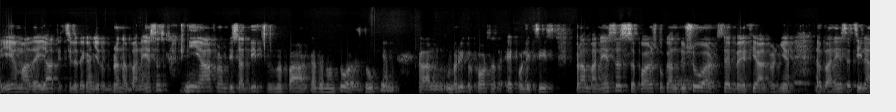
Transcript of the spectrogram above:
e ëma dhe i ati të cilët e kanë gjetur brenda banesës. Një i afërm disa ditë më parë ka denoncuar zhdukjen, kanë mbërritur forcat e policisë pranë banesës, po ashtu kanë dyshuar se bëhej fjalë për një banesë e cila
